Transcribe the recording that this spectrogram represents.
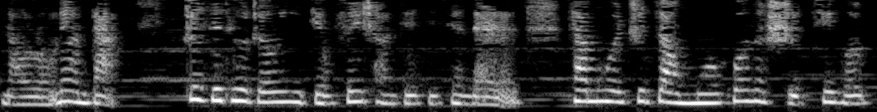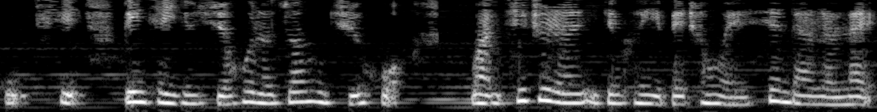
脑容量大，这些特征已经非常接近现代人。他们会制造磨光的石器和骨器，并且已经学会了钻木取火。晚期智人已经可以被称为现代人类。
